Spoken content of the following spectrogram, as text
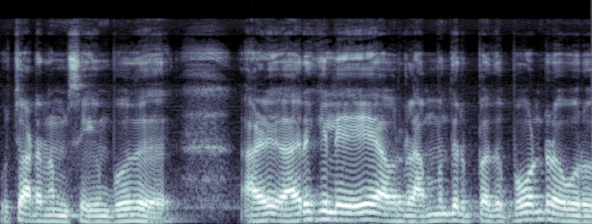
உச்சாடனம் செய்யும்போது அழி அருகிலேயே அவர்கள் அமர்ந்திருப்பது போன்ற ஒரு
